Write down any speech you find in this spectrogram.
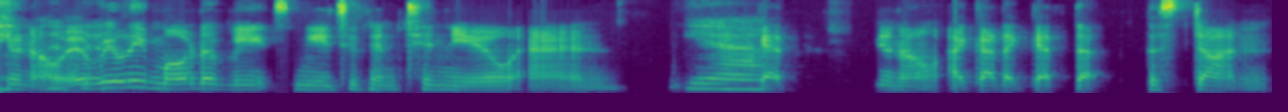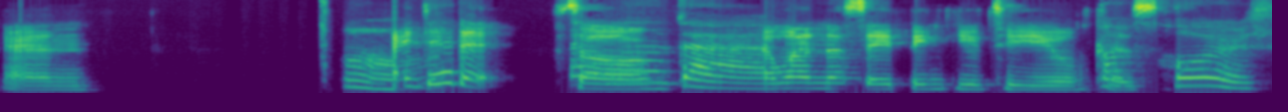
You know, it really motivates me to continue and yeah get you know, I gotta get the this done. And I did it. So. I wanted to say thank you to you because of course.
